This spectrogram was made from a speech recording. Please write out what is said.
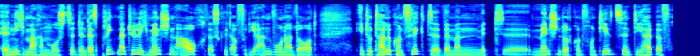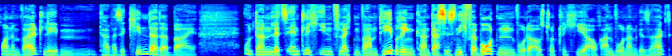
äh, nicht machen musste, denn das bringt natürlich Menschen auch, das gilt auch für die Anwohner dort, in totale Konflikte, wenn man mit äh, Menschen dort konfrontiert sind, die halb erfroren im Wald leben, teilweise Kinder dabei und dann letztendlich ihnen vielleicht einen warmen Tee bringen kann. Das ist nicht verboten, wurde ausdrücklich hier auch Anwohnern gesagt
